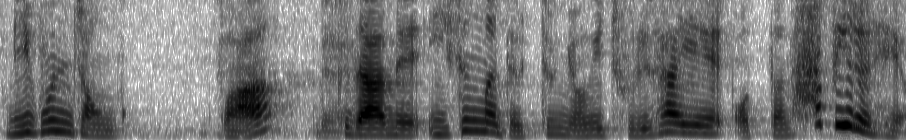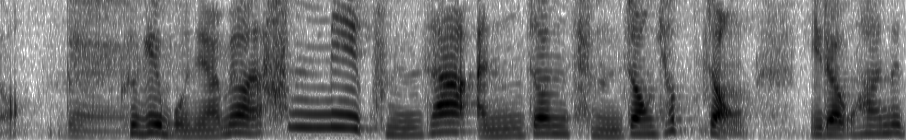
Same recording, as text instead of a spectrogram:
미군 정과 네. 그 다음에 이승만 대통령이 둘이 사이에 어떤 합의를 해요. 네. 그게 뭐냐면 한미 군사 안전 잠정 협정 이라고 하는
